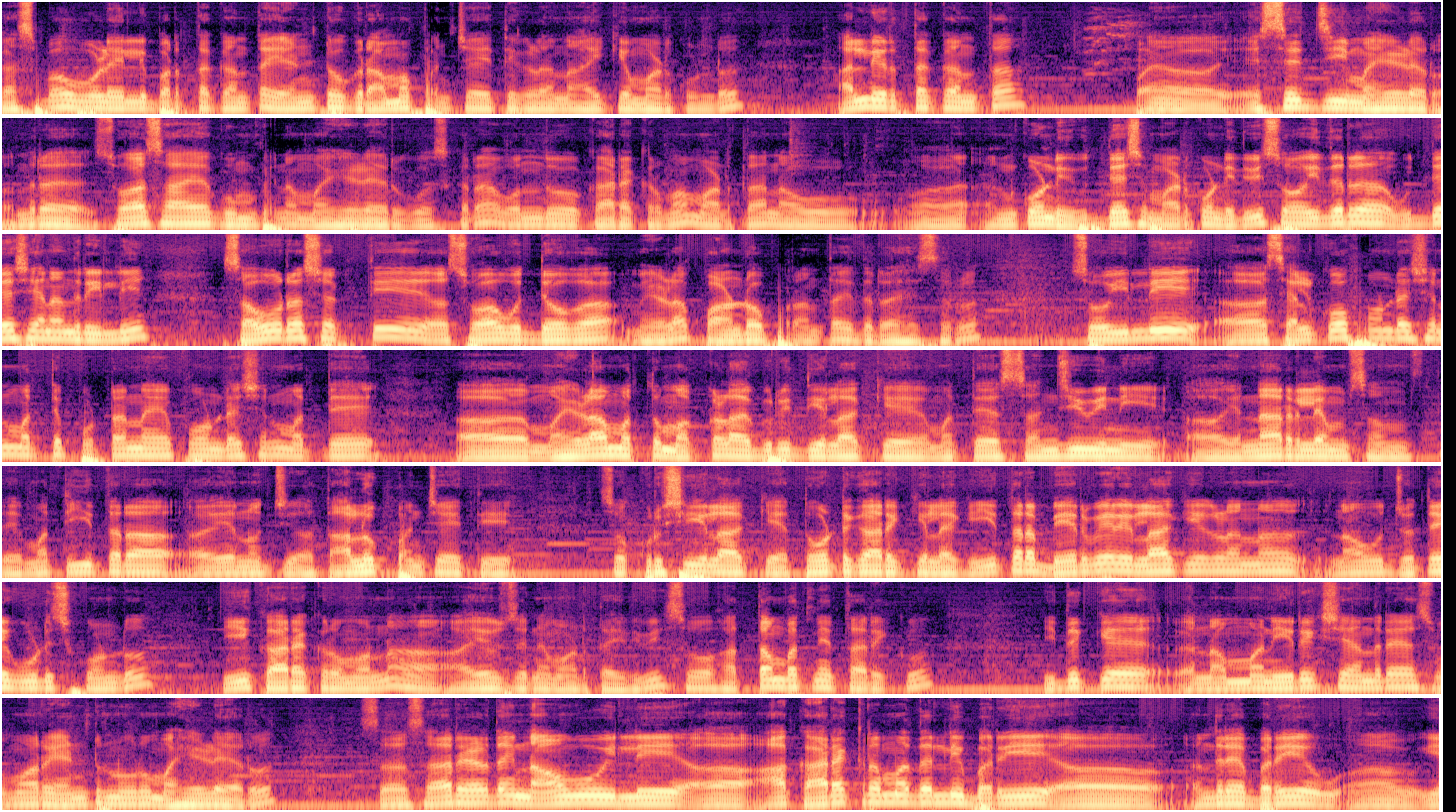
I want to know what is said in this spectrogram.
ಕಸಬಾ ಹೋಬಳಿಯಲ್ಲಿ ಬರ್ತಕ್ಕಂಥ ಎಂಟು ಗ್ರಾಮ ಪಂಚಾಯಿತಿಗಳನ್ನು ಆಯ್ಕೆ ಮಾಡಿಕೊಂಡು, ಅಲ್ಲಿರ್ತಕ್ಕಂಥ ಎಸ್ ಎಚ್ ಜಿ ಮಹಿಳೆಯರು, ಅಂದರೆ ಸ್ವಸಹಾಯ ಗುಂಪಿನ ಮಹಿಳೆಯರಿಗೋಸ್ಕರ ಒಂದು ಕಾರ್ಯಕ್ರಮ ಮಾಡ್ತಾ ನಾವು ಅಂದ್ಕೊಂಡಿದ್ವಿ ಉದ್ದೇಶ ಮಾಡ್ಕೊಂಡಿದ್ವಿ. ಸೊ ಇದರ ಉದ್ದೇಶ ಏನಂದರೆ ಇಲ್ಲಿ ಸೌರಶಕ್ತಿ ಸ್ವ ಉದ್ಯೋಗ ಮೇಳ, ಪಾಂಡವಪುರ ಅಂತ ಇದರ ಹೆಸರು. ಸೊ ಇಲ್ಲಿ ಸೆಲ್ಕೋ ಫೌಂಡೇಶನ್ ಮತ್ತು ಪುಟ್ಟನಯ ಫೌಂಡೇಶನ್ ಮತ್ತು ಮಹಿಳಾ ಮತ್ತು ಮಕ್ಕಳ ಅಭಿವೃದ್ಧಿ ಇಲಾಖೆ ಮತ್ತು Sanjeevini N R L M ಸಂಸ್ಥೆ ಮತ್ತು ಈ ಥರ ಏನು ಜ, ತಾಲೂಕ್ ಪಂಚಾಯತಿ ಸೊ ಕೃಷಿ ಇಲಾಖೆ, ತೋಟಗಾರಿಕೆ ಇಲಾಖೆ, ಈ ಥರ ಬೇರೆ ಬೇರೆ ಇಲಾಖೆಗಳನ್ನು ನಾವು ಜೊತೆಗೂಡಿಸಿಕೊಂಡು ಈ ಕಾರ್ಯಕ್ರಮವನ್ನು ಆಯೋಜನೆ ಮಾಡ್ತಾ ಇದ್ವಿ. ಸೊ ಹತ್ತೊಂಬತ್ತನೇ ತಾರೀಕು. ಇದಕ್ಕೆ ನಮ್ಮ ನಿರೀಕ್ಷೆ ಅಂದರೆ ಸುಮಾರು ಎಂಟುನೂರು ಮಹಿಳೆಯರು. ಸ ಸರ್ ಹೇಳ್ದಂಗೆ ನಾವು ಇಲ್ಲಿ, ಆ ಕಾರ್ಯಕ್ರಮದಲ್ಲಿ ಬರೀ ಅಂದರೆ ಬರೀ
